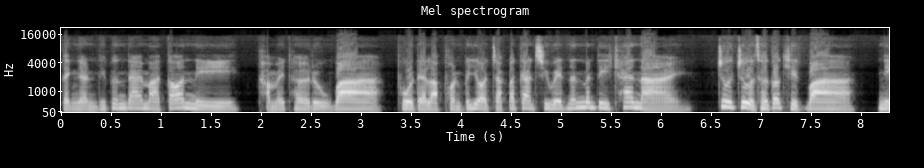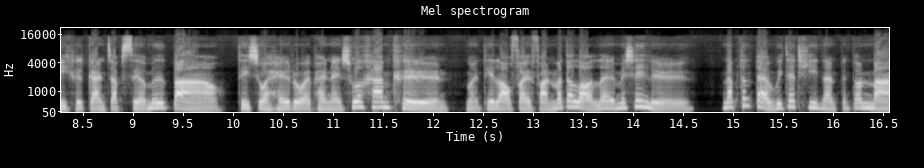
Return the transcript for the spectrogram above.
แต่เงินที่เพิ่งได้มาก้อนนี้ทำให้เธอรู้ว่าผู้ได้รับผลประโยชน์จากประกันชีวิตนั้นมันดีแค่ไหน จู่ๆเธอก็คิดว่า นี่คือการจับเสือมือเปล่า ที่ช่วยให้รวยภายในชั่วข้ามคืน เหมือนที่เราใฝ่ฝันมาตลอดเลยไม่ใช่หรือ นับตั้งแต่วินาทีนั้นเป็นต้นมา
